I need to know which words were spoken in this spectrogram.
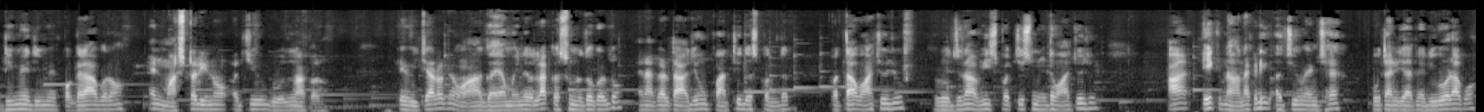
ધીમે ધીમે પગલાં ભરો એન્ડ માસ્ટરીનો અચીવ ગોલ ના કરો. એ વિચારો કે હું આ ગયા મહિને પહેલાં કશું નહોતો કરતો. એના કરતાં આજે હું પાંચથી દસ, પંદર પત્તા વાંચું છું. રોજના વીસ, પચીસ મિનિટ વાંચું છું. આ એક નાનકડી અચીવમેન્ટ છે. પોતાની જાતને રિવોર્ડ આપો.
